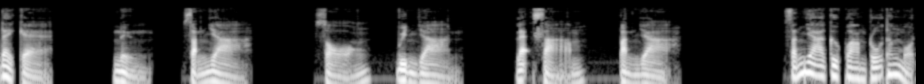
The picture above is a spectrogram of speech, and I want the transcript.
ได้แก่ 1. สัญญา 2. วิญญาณ และ 3. ปัญญา สัญญาคือความรู้ทั้งหมด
